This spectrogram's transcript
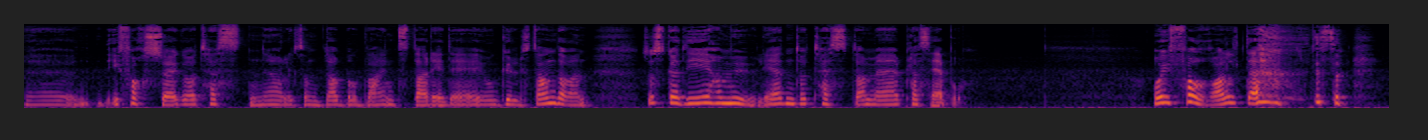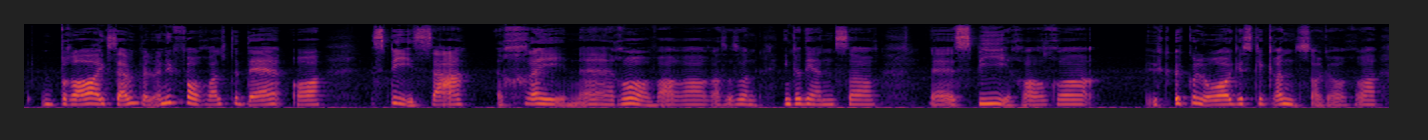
I forsøk og testene og liksom double blind study, det er jo gullstandarden, så skal de ha muligheten til å teste med placebo. Og i forhold til Det er så bra eksempel, men i forhold til det å spise rene råvarer, altså sånn ingredienser, eh, spirer og økologiske grønnsaker og,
